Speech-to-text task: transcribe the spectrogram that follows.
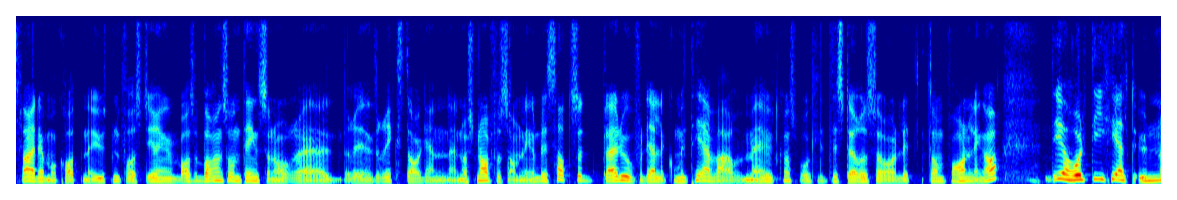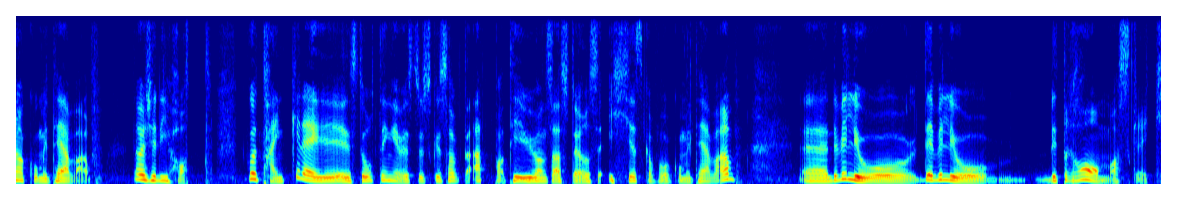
Sverigedemokraterna utenfor styringen. Altså Bare en sånn ting som når eh, Riksdagen, nasjonalforsamlingen, blir satt, så pleier du å fordele komitéverv med utgangspunkt litt i størrelse og litt sånn forhandlinger. De har holdt de helt unna komitéverv. Det har ikke de hatt. Du kan tenke deg i Stortinget hvis du skulle sagt at ett parti uansett størrelse ikke skal få komitéverv. Eh, Det ville jo, det ville jo blitt ramaskrik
